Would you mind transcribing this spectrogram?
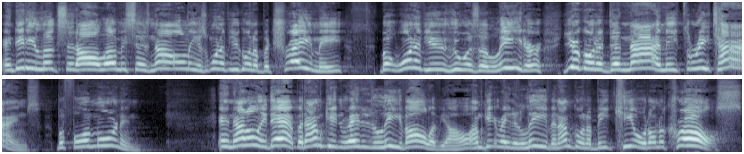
And then he looks at all of them. He says, Not only is one of you going to betray me, but one of you who was a leader, you're going to deny me three times before morning. And not only that, but I'm getting ready to leave all of y'all. I'm getting ready to leave and I'm going to be killed on a cross.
